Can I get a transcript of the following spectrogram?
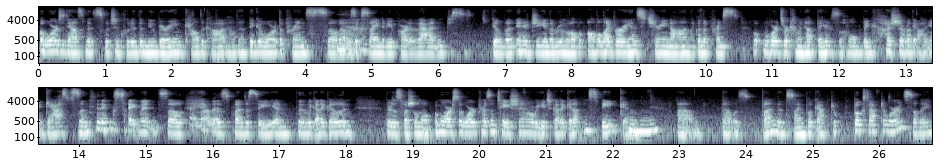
awards announcements, which included the Newbery and Caldecott and all the big award, the Printz. So that was exciting to be a part of that and just feel the energy in the room of all the, all the librarians cheering on. Like when the Printz awards were coming up, there was a whole big hush over the audience, gasps and excitement. So I love it it. was fun to see. And then we got to go and there's a special Mo- Morris Award presentation where we each got to get up and speak, and um, that was fun. And sign book after books afterwards, so they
